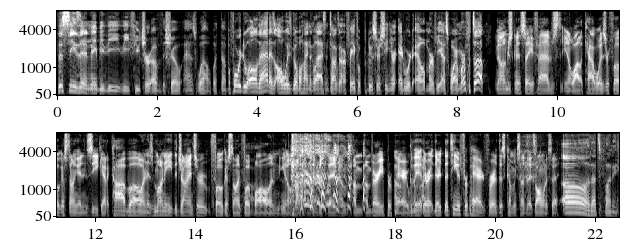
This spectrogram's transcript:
this season and maybe the the future of the show as well. But uh, before we do all that, as always, go behind the glass and talk to our faithful producer, Senior Edward L. Murphy Esquire. Murph, what's up? You know, I'm just going to say, Fabs, you know, while the Cowboys are focused on getting Zeke out of Cabo and his money, the Giants are focused on football. And, you know, I, I'm just saying, I'm, I'm, I'm very prepared. they, they're, they're, the team's prepared for this coming Sunday. That's all I want to say. Oh, that's funny.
